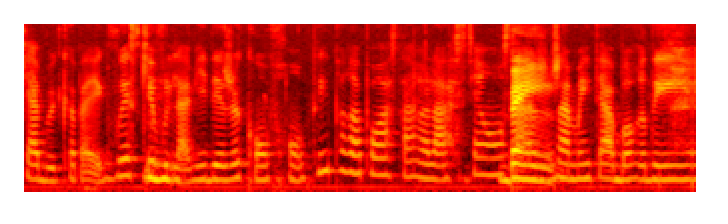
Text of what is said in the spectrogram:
qu'elle break up avec vous, est-ce que vous mhm. l'aviez déjà confronté par rapport à sa relation? Ça n'a ben, jamais été abordé?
